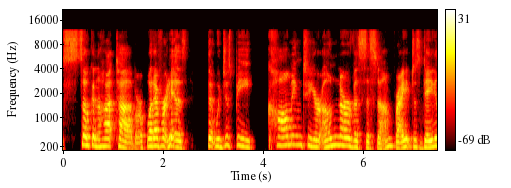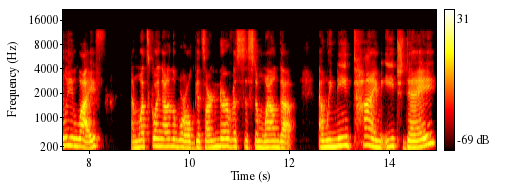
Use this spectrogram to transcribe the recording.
soak in the hot tub or whatever it is that would just be calming to your own nervous system, right? Just daily life and what's going on in the world gets our nervous system wound up. And we need time each day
